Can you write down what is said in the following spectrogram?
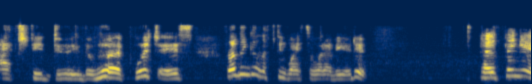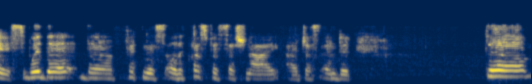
actually doing the work, which is running or lifting weights or whatever you do. The thing is, with the, the fitness or the CrossFit session I, I just ended, the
